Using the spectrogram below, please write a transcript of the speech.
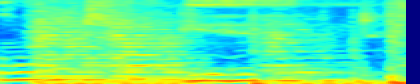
won't forget.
